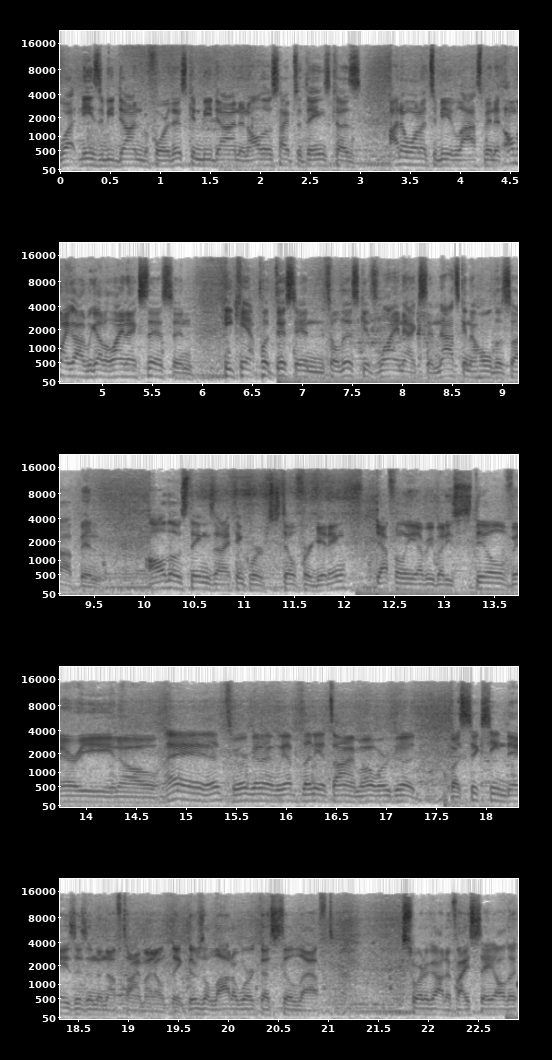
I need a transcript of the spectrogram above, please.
what needs to be done before this can be done, and all those types of things. Because I don't want it to be last minute. Oh my God, we got to Line-X this, and he can't put this in until this gets Line-X, and that's going to hold us up, and all those things that I think we're still forgetting. Definitely, everybody's still very, you know, hey, we're gonna, we have plenty of time. Oh, we're good. But 16 days isn't enough time. I don't think. There's a lot of work that's still left. Swear to God, if I say all that,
